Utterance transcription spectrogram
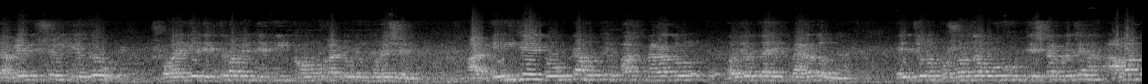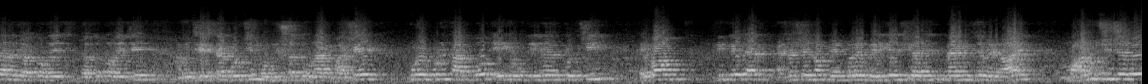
যাবেন নিশ্চয়ই, কেউ সবাই গিয়ে দেখতে পাবেন যে কি কর্মকাণ্ড উনি করেছেন। আর এই যে দৌড়টা হচ্ছে ফার্স্ট ম্যারাথন অযোধ্যা ম্যারাথন এর জন্য প্রশান্ত বাবু খুব চেষ্টা করেছেন। আমার দ্বারা যত হয়েছে যতটা হয়েছে, আমি চেষ্টা করছি ভবিষ্যতে ওনার পাশে পুরোপুরি থাকব, এই অঙ্গীকার করছি। এবং ক্রিকেট অ্যাসোসিয়েশন অফ বেঙ্গলের বেরিয়ে চেয়ারম্যান হিসেবে নয়, মানুষ হিসেবে,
